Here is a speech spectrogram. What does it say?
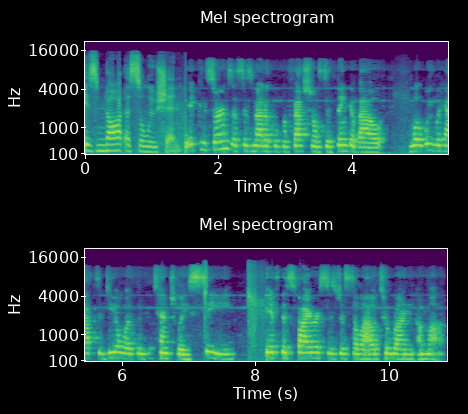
is not a solution. It concerns us as medical professionals to think about what we would have to deal with and potentially see if this virus is just allowed to run amok.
